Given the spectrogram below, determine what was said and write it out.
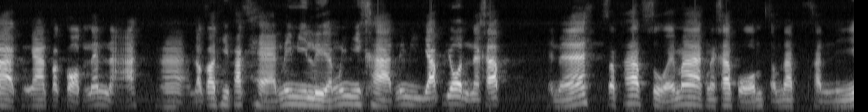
มากๆ งานประกอบแน่นหนาอ่าแล้วก็ที่พักแขนไม่มีเหลืองไม่มีขาดไม่มียับย่นนะครับ เห็นไหมสภาพสวยมากนะครับผมสำหรับคันนี้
